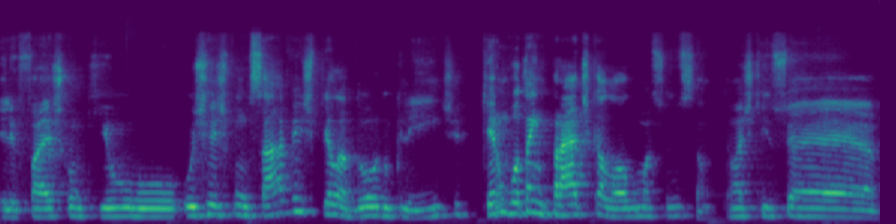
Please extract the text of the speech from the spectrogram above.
ele faz com que o, os responsáveis pela dor do cliente queiram botar em prática logo uma solução. Então, acho que isso é,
